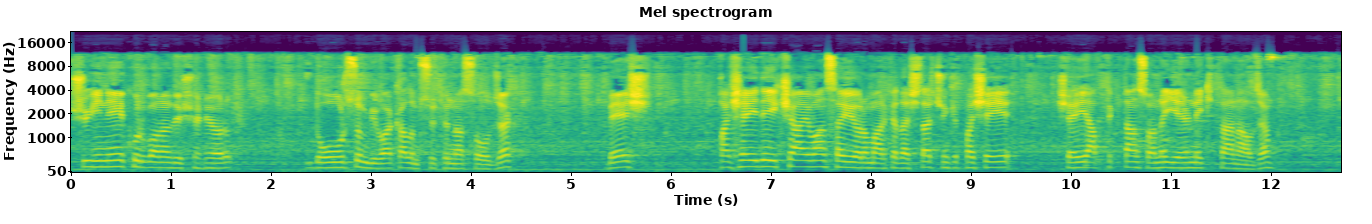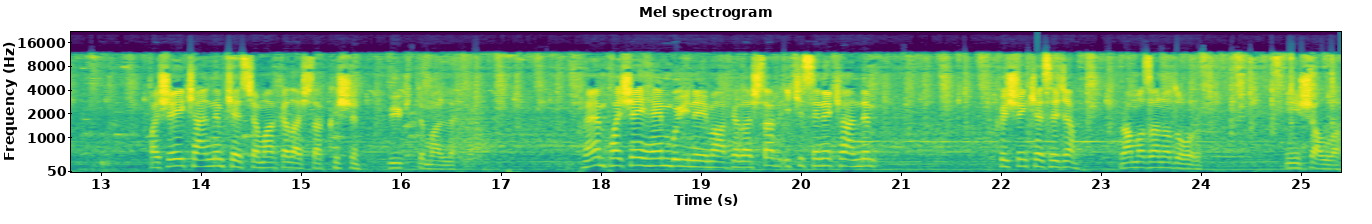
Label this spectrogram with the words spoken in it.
şu ineği kurbana düşünüyorum. Doğursun bir bakalım sütü nasıl olacak. 5 Paşayı da iki hayvan sayıyorum arkadaşlar. Çünkü paşayı şey yaptıktan sonra yerine iki tane alacağım. Paşayı kendim keseceğim arkadaşlar kışın büyük ihtimalle. Hem paşayı hem bu ineğimi arkadaşlar. İkisini kendim kışın keseceğim. Ramazana doğru. İnşallah.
